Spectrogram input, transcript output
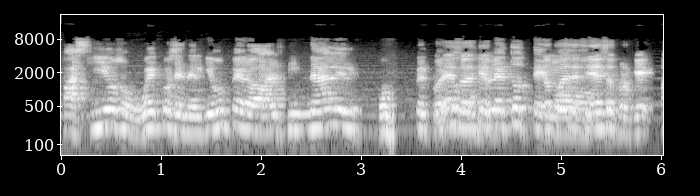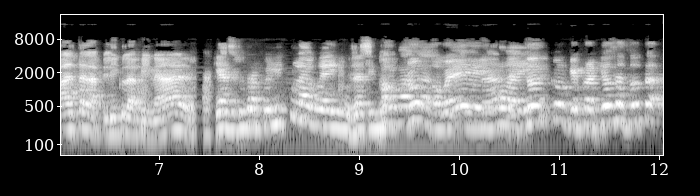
vacíos o huecos en el guion, pero al final el, el Por eso cuento es que completo te no lo... puedes decir eso porque falta la película final ¿Para qué haces otra película, güey? O sea, si no, no, vas a no, güey solucionarlo ahí... entonces como que para qué usas otra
